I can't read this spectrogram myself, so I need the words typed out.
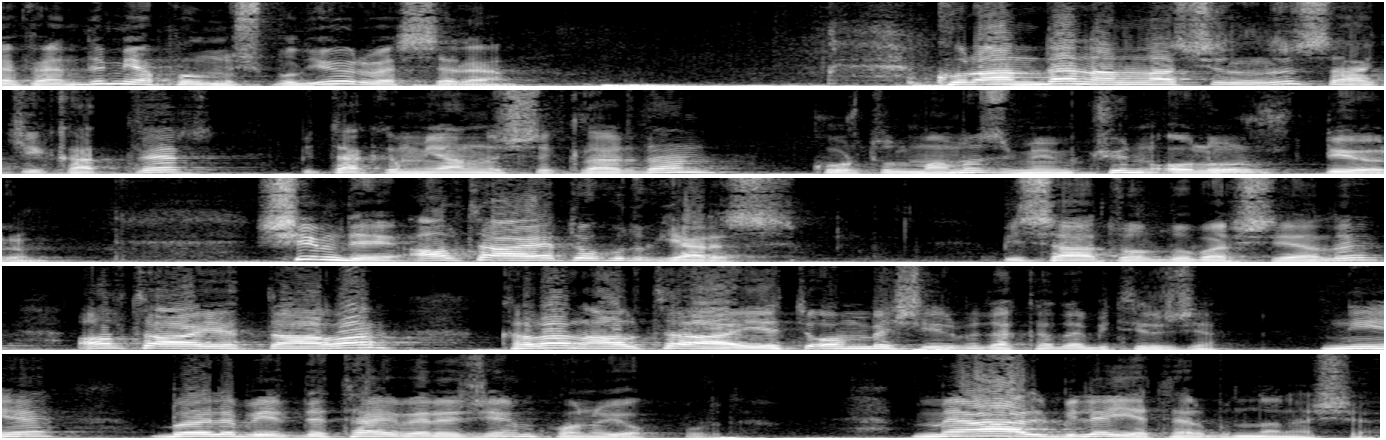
efendim yapılmış buluyor vesselam. Kur'an'dan anlaşılırsa hakikatler bir takım yanlışlıklardan kurtulmamız mümkün olur diyorum. Şimdi 6 ayet okuduk yarısı. Bir saat oldu başlayalı. 6 ayet daha var. Kalan 6 ayeti 15-20 dakikada bitireceğim. Niye? Böyle bir detay vereceğim konu yok burada. Meal bile yeter bundan aşağı.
